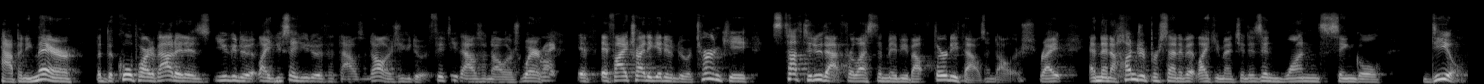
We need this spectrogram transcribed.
happening there. But the cool part about it is you can do it, like you said, you do it a thousand dollars, you could do it fifty thousand dollars. Where right. if if I try to get into a turnkey, it's tough to do that for less than maybe about thirty thousand dollars, right? And then hundred percent of it, like you mentioned, is in one single deal.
